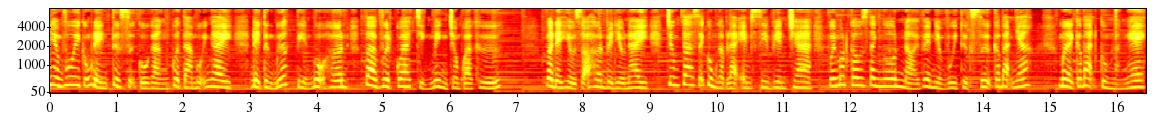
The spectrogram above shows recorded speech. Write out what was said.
niềm vui cũng đến từ sự cố gắng của ta mỗi ngày để từng bước tiến bộ hơn và vượt qua chính mình trong quá khứ. Và để hiểu rõ hơn về điều này, chúng ta sẽ cùng gặp lại MC Viên Trà với một câu danh ngôn nói về niềm vui thực sự các bạn nhé. Mời các bạn cùng lắng nghe.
